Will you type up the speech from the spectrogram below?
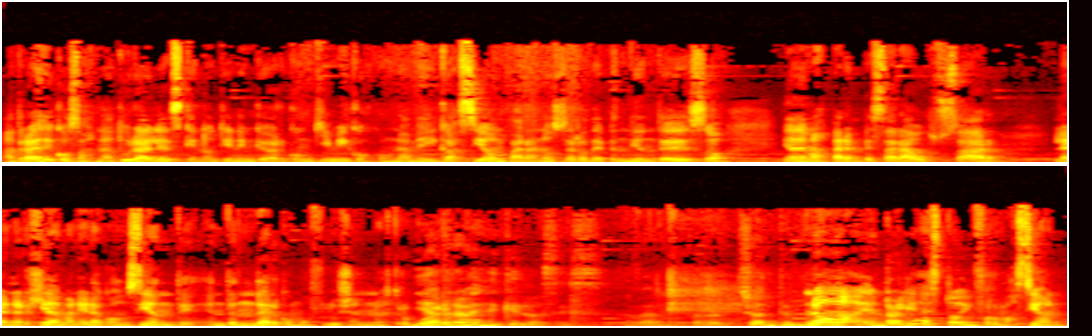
a través de cosas naturales que no tienen que ver con químicos, con una medicación, para no ser dependiente de eso, y además para empezar a usar la energía de manera consciente, entender cómo fluye en nuestro cuerpo. ¿Y a través de qué lo haces? A ver, para yo entender. No, en realidad es toda información,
